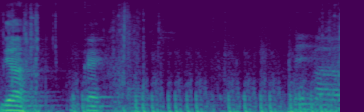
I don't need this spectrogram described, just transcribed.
Được, ok. lên bờ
